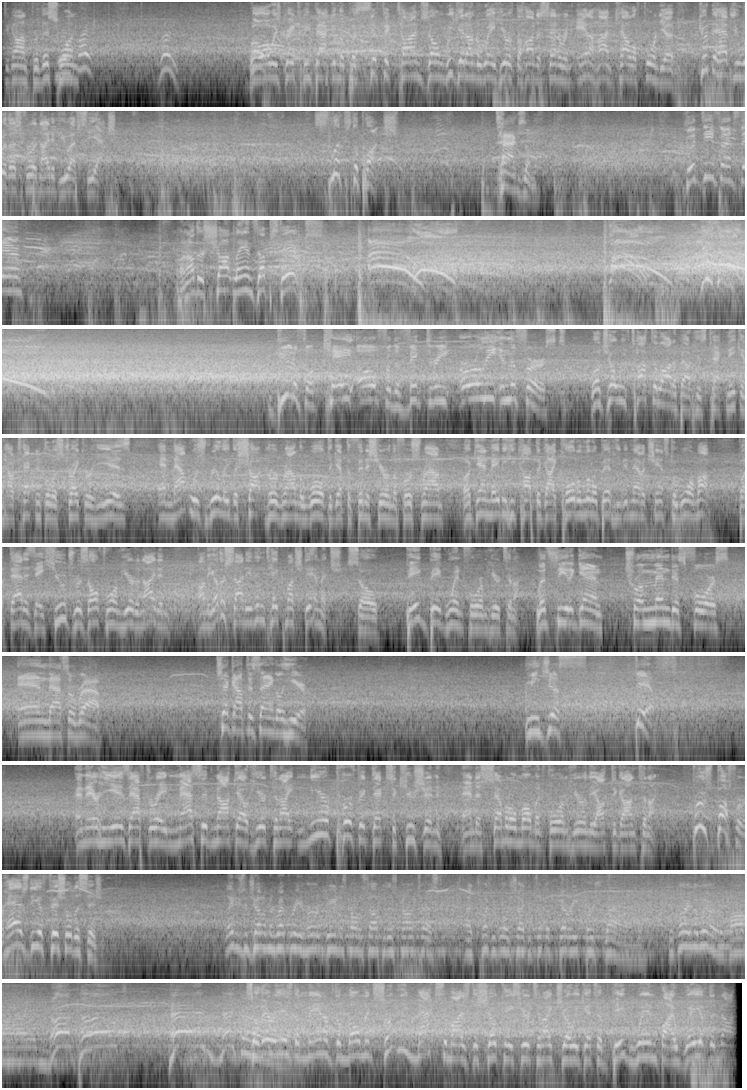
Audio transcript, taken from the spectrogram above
Octagon for this one. Well, always great to be back in the Pacific time zone. We get underway here at the Honda Center in Anaheim, California. Good to have you with us for a night of UFC action. Slips the punch. Tags him. Good defense there. Another shot lands upstairs. Beautiful KO for the victory early in the first. Well, Joe, we've talked a lot about his technique and how technical a striker he is, and that was really the shot heard around the world to get the finish here in the first round. Again, maybe he caught the guy cold a little bit. He didn't have a chance to warm up, but that is a huge result for him here tonight, and on the other side, he didn't take much damage. So, big, big win for him here tonight. Let's see it again. Tremendous force, and that's a wrap. Check out this angle here. I mean, just stiff. And there he is after a massive knockout here tonight. Near perfect execution and a seminal moment for him here in the octagon tonight. Bruce Buffer has the official decision. Ladies and gentlemen, referee Herb Dean has called a stop to this contest at 24 seconds of the very first round, declaring the winner by knockout, Haymaker. So there he is, the man of the moment. Certainly maximized the showcase here tonight, Joey. Gets a big win by way of the knock.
